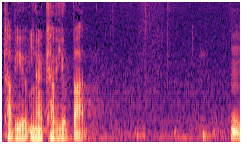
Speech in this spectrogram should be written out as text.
cover, your, you know, cover your butt. Hmm.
